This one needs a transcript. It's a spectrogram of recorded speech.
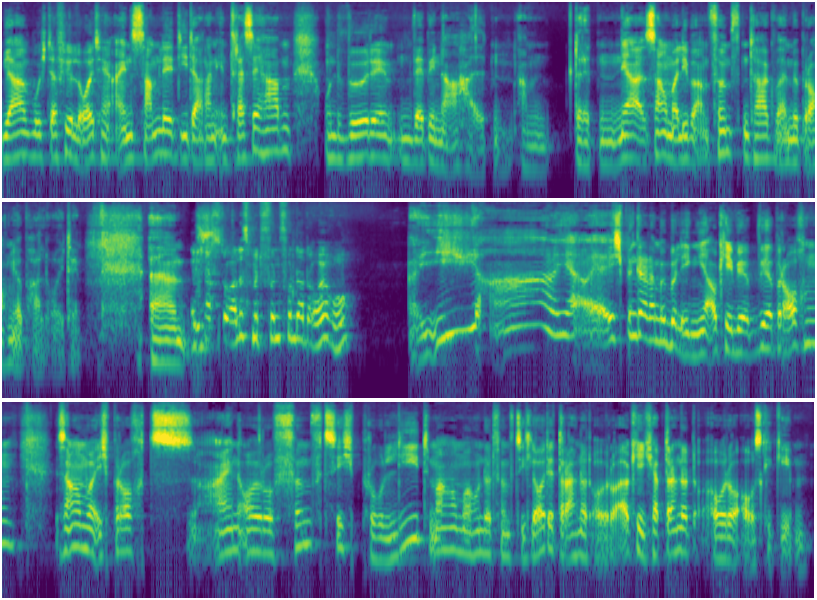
ja, wo ich dafür Leute einsammle, die daran Interesse haben und würde ein Webinar halten am dritten, ja, sagen wir mal lieber am fünften Tag, weil wir brauchen ja ein paar Leute. Ähm, Was hast du alles mit 500 Euro? Ja, ja, ich bin gerade am überlegen. Ja, okay, wir, wir brauchen, sagen wir mal, ich brauche 1,50 Euro pro Lied, machen wir mal 150 Leute, 300 Euro. Okay, ich habe 300 Euro ausgegeben.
